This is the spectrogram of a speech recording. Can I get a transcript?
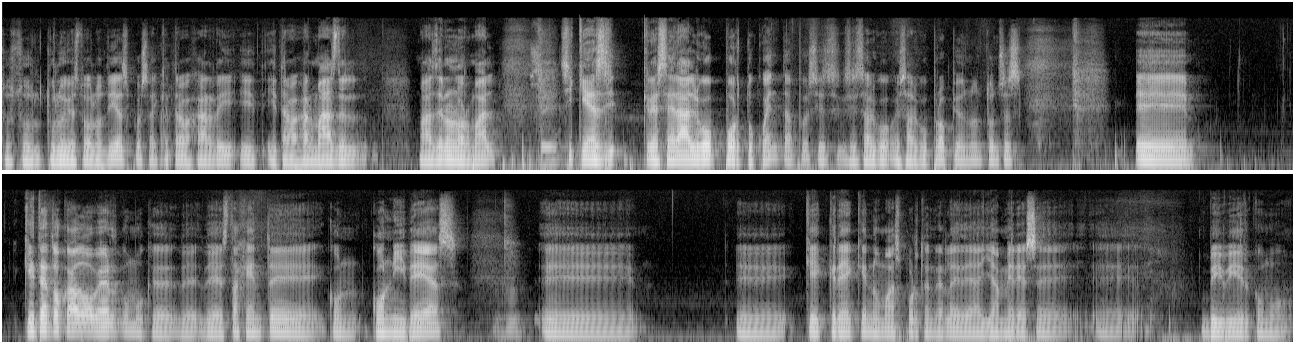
pues, tú, lo vives todos los días, pues hay que trabajar y, trabajar más del más de lo normal. Si quieres crecer algo por tu cuenta, pues si es, algo, es algo propio, ¿no? Entonces, eh, ¿qué te ha tocado ver como que de, esta gente con, con ideas? Eh, que cree que nomás por tener la idea ya merece eh, vivir como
